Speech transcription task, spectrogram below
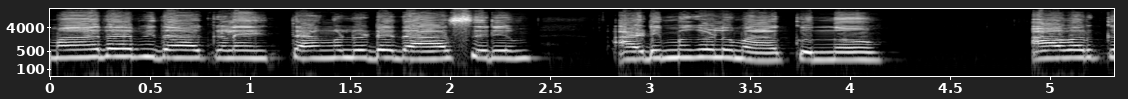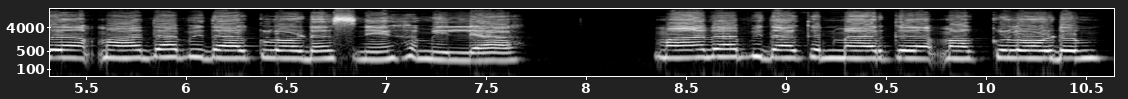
മാതാപിതാക്കളെ തങ്ങളുടെ ദാസരും അടിമകളുമാക്കുന്നു. അവർക്ക് മാതാപിതാക്കളോട് സ്നേഹമില്ല. മാതാപിതാക്കന്മാർക്ക് മക്കളോടും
